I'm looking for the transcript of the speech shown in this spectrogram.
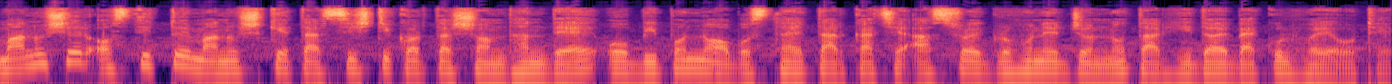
মানুষের অস্তিত্বই মানুষকে তার সৃষ্টিকর্তার সন্ধান দেয় ও বিপন্ন অবস্থায় তার কাছে আশ্রয় গ্রহণের জন্য তার হৃদয় ব্যাকুল হয়ে ওঠে।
